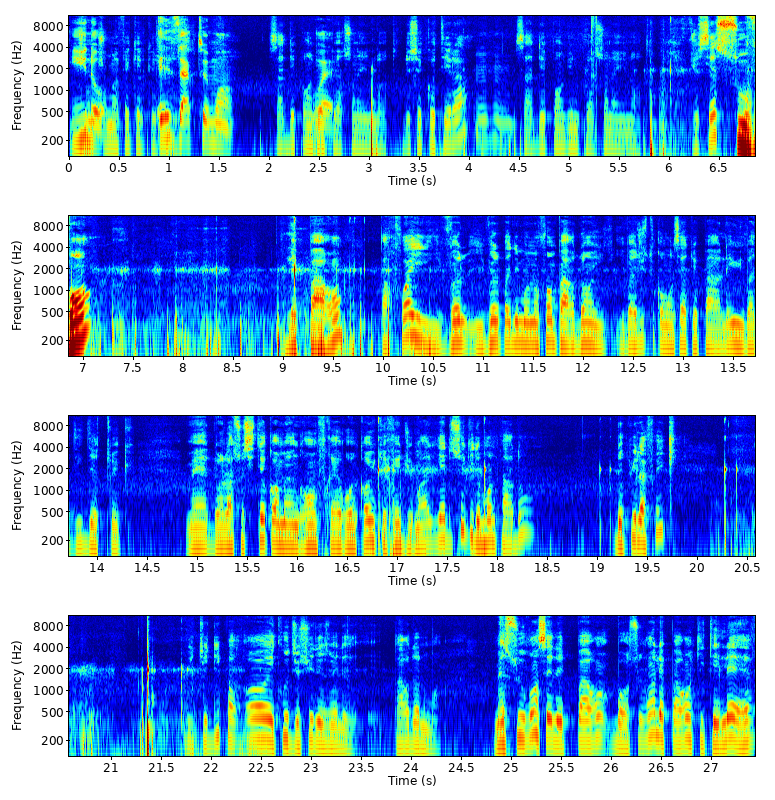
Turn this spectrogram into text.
you Tu- know, tu fait quelque chose. exactement. Ça dépend d'une Ouais. personne à une autre. De ce côté-là, Mhm. ça dépend d'une personne à une autre. Je sais souvent, les parents, parfois ils veulent, ils veulent pas dire mon enfant pardon, il, il va juste commencer à te parler, il va dire des trucs. Mais dans la société, comme un grand frère ou quand il te fait du mal, il y a ceux qui demandent pardon. Depuis l'Afrique, il te dit oh écoute, je suis désolé, pardonne-moi. Mais souvent c'est les parents, bon souvent les parents qui t'élèvent,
